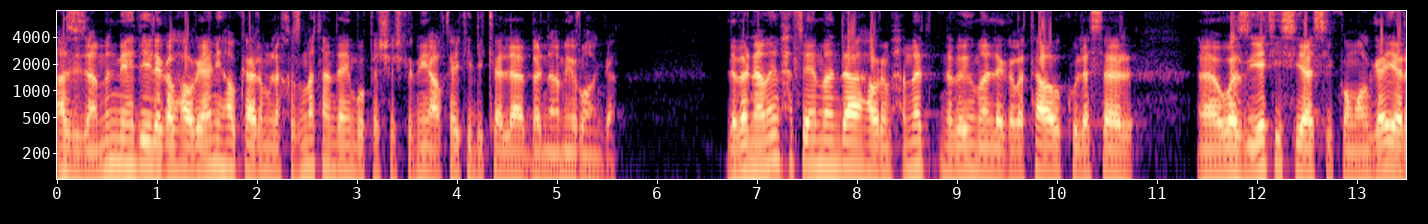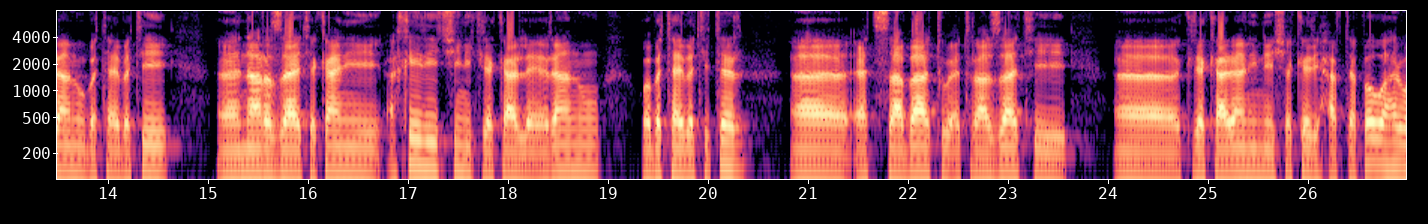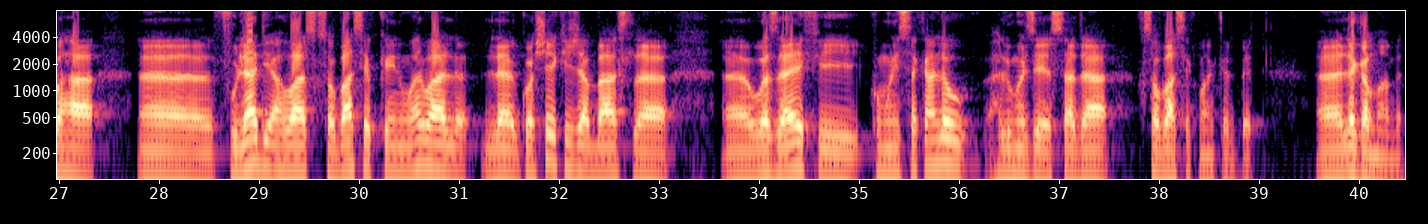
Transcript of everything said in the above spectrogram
ئازیزان من مێهدی لەگەڵ هاوڕێیانی هاوکارم لە خزمەتانداین بۆ پێشکەشکردنی ئاڵقەیەکی دیکە لە بەرنامەی ڕوانگە لە بەرنامەیم هەفتەیەماندا هاوڕێ محەمەد نەبەویمان لەگەڵە تاوەکو لەسەر وەزعیەتی سیاسی کۆمەڵگای ئێران و بە تایبەتی ناڕەزایەتیەکانی ئەخیری چینی کرێکار لە ئێران و و بە تایبەتی تر ئەتسابات و ئەترازاتی کرێکارانی نەیشەکەری حەفتەپە و هەروەها فولادی ئەهواز قسەوباسێک بکەین و هەروە لە گۆشەیەکیشدا باس لە وەزایفی کۆمونیستەکان لەو هەلومەرجە ئێستادا قسەوباسێکمان کرد بێت لەگەڵمان بن.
